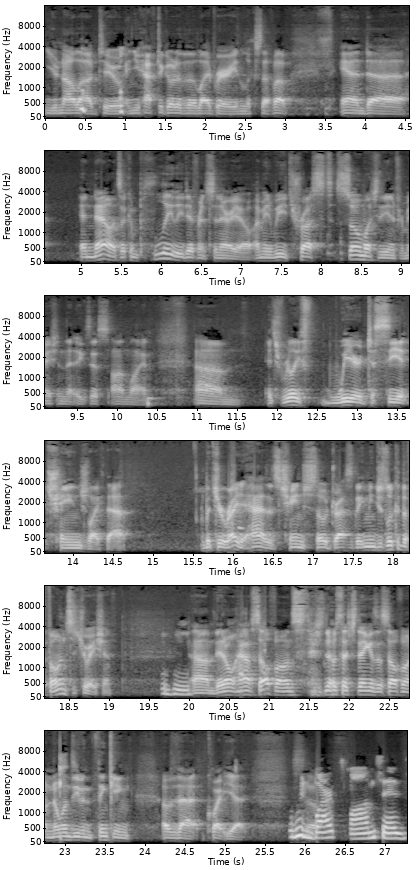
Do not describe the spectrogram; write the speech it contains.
You're not allowed to, and you have to go to the library and look stuff up. And uh, and now it's a completely different scenario. I mean, we trust so much of the information that exists online. Um, it's really weird to see it change like that. But you're right; it has. It's changed so drastically. I mean, just look at the phone situation. Mm-hmm. Um, they don't have cell phones. There's no such thing as a cell phone. No one's even thinking of that quite yet when so. Barb's mom says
